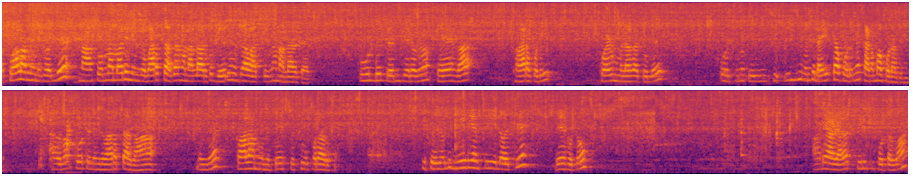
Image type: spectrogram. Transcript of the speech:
இந்த கோலா மீனுக்கு வந்து நான் சொன்ன மாதிரி நீங்கள் வறுத்தா தாங்க நல்லாயிருக்கும். வெறும் இதாக வறுத்தீங்கன்னா நல்லா இருக்காது பூண்டு பெருஞ்சீரகம் தேங்காய் காரப்பொடி குழம்பு மிளகாத்தூள் ஒரு துணுக்கு இஞ்சி. இஞ்சி வந்து லைட்டாக போடுங்க கனமாக போடாதீங்க. அதெல்லாம் போட்டு நீங்கள் வறுத்தா தான் நீங்கள் காளா மீன் டேஸ்ட்டு சூப்பராக இருக்கும். இப்போ இது வந்து மீடியம் தீயில் வச்சு வேகட்டும். அப்படியே அழகாக திருப்பி போட்டுடலாம்.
